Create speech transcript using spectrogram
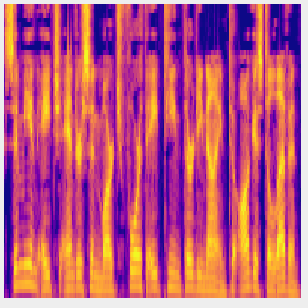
Simeon H. Anderson March 4, 1839 to August 11,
